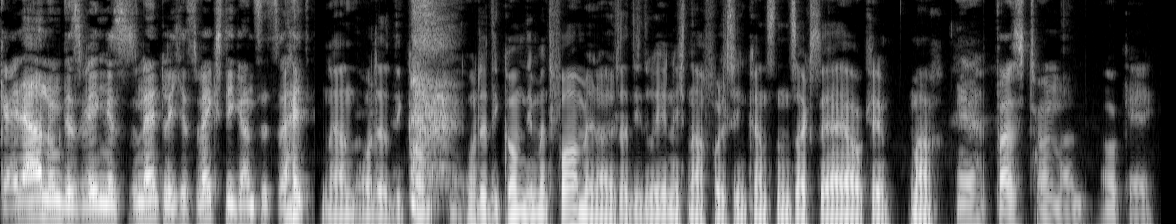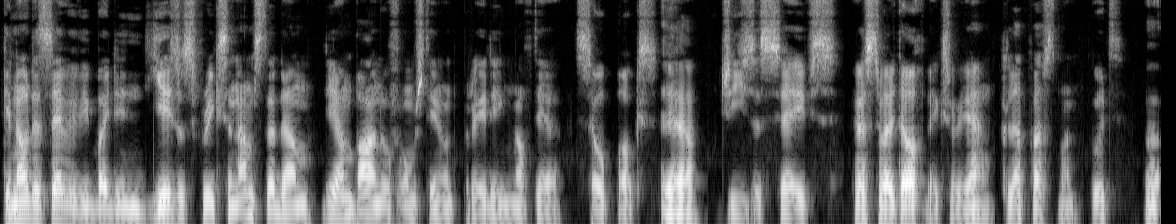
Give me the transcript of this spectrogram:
keine Ahnung, deswegen ist es unendlich, es wächst die ganze Zeit. Ja, oder die kommen, oder die kommen die mit Formeln, Alter, die du eh nicht nachvollziehen kannst. Und dann sagst du, ja, ja, okay, mach. Ja, passt schon, Mann. Okay. Genau dasselbe wie bei den Jesus-Freaks in Amsterdam, die am Bahnhof rumstehen und predigen auf der Soapbox. Ja. Jesus saves. Hörst du halt auch weg, so, ja, klar, passt, man. Gut. Ja.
